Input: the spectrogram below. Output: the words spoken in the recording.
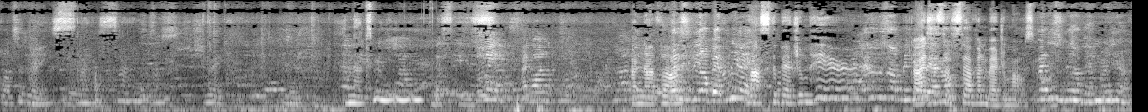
Nice, nice, nice. And that's me. This is another This is your bedroom here. master bedroom here. This is a big Guys, it's a seven bedroom house. This is your bedroom right here.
